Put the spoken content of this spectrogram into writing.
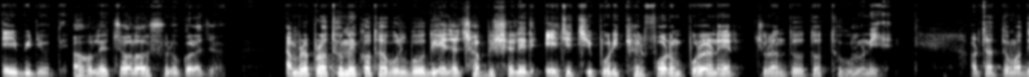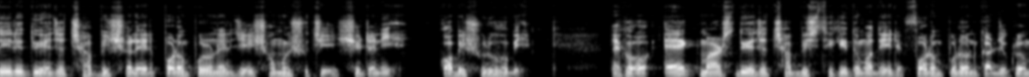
এই ভিডিওতে। তাহলে চলো শুরু করা যাক। আমরা প্রথমে কথা বলব দুই হাজার ছাব্বিশ সালের এইচএসসি পরীক্ষার ফর্ম পূরণের চূড়ান্ত তথ্যগুলো নিয়ে। অর্থাৎ তোমাদের দুই হাজার ছাব্বিশ সালের ফর্ম পূরণের যে সময়সূচি, সেটা নিয়ে কবে শুরু হবে? দেখো, এক মার্চ দুই হাজার ছাব্বিশ থেকে তোমাদের ফর্ম পূরণ কার্যক্রম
